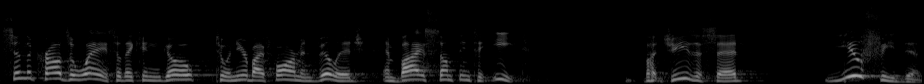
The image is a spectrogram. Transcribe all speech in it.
Send the crowds away so they can go to a nearby farm and village and buy something to eat. But Jesus said, You feed them.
